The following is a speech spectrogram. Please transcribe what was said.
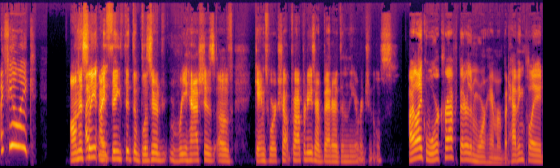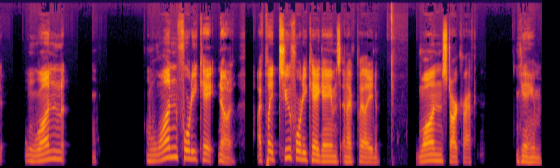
I feel like Honestly, I, played- think that the Blizzard rehashes of Games Workshop properties are better than the originals. I like Warcraft better than Warhammer, but having played one one 40k no, no. I've played two 40k games and I've played one StarCraft game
